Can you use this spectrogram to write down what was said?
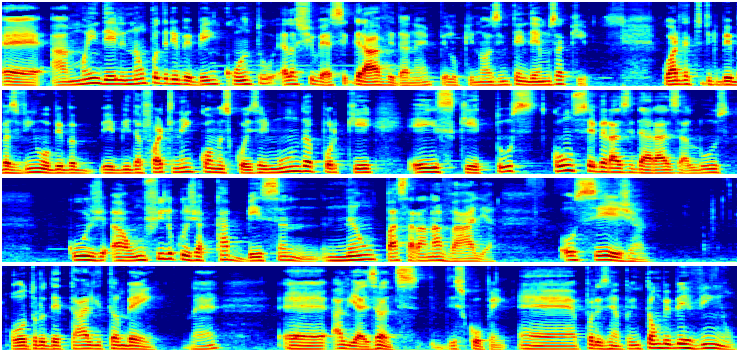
é, a mãe dele não poderia beber enquanto ela estivesse grávida, né? Pelo que nós entendemos aqui. Guarda-te de que bebas vinho ou beba bebida forte, nem comas coisa imunda, porque eis que tu conceberás e darás à luz cuja, a um filho cuja cabeça não passará navalha. Ou seja, outro detalhe também, né? É, aliás, antes, desculpem, é, por exemplo, então beber vinho.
